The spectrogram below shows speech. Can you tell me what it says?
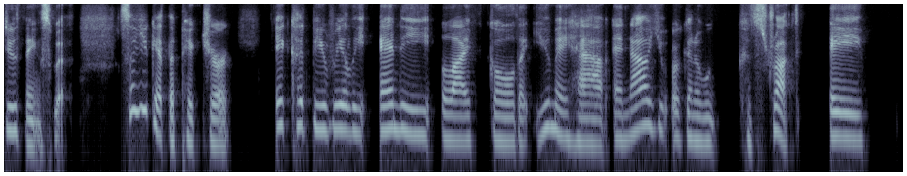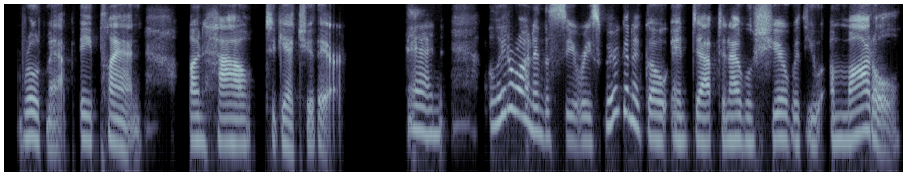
do things with? So you get the picture. It could be really any life goal that you may have and now you are going to construct a roadmap a plan on how to get you there and later on in the series, we're going to go in depth and I will share with you a model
